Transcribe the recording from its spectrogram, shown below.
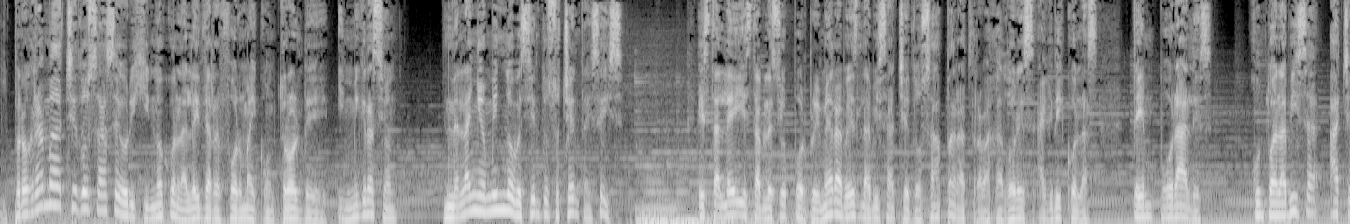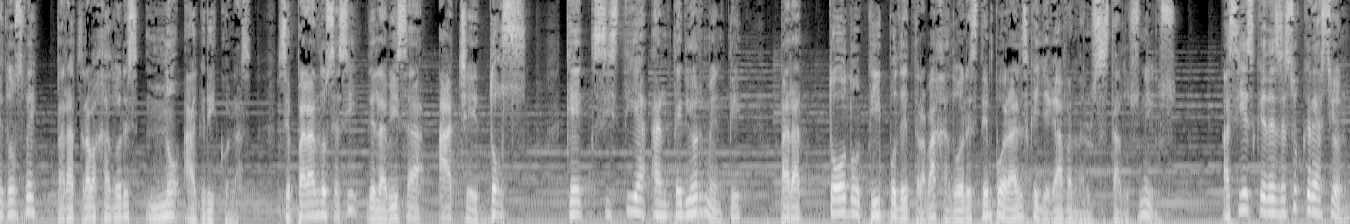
El programa H2A se originó con la Ley de Reforma y Control de Inmigración en el año 1986. Esta ley estableció por primera vez la visa H2A para trabajadores agrícolas temporales junto a la visa H2B para trabajadores no agrícolas, separándose así de la visa H2 que existía anteriormente para todo tipo de trabajadores temporales que llegaban a los Estados Unidos. Así es que desde su creación,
